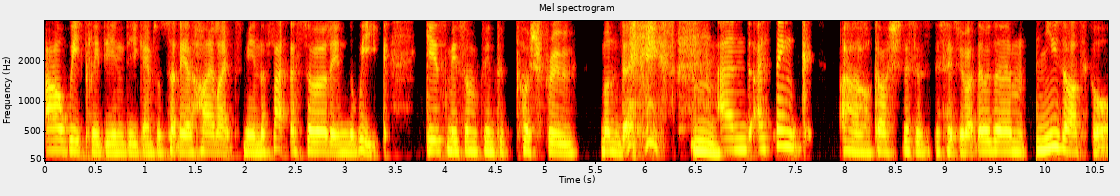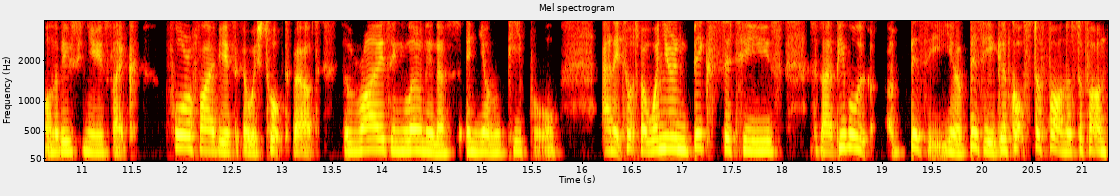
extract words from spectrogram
our weekly D and D games are certainly a highlight to me, and the fact they're so early in the week gives me something to push through Mondays. mm, And I think, oh gosh, this is this hits me back. There was um, a news article on the BBC News like four or five years ago, which talked about the rising loneliness in young people. And it talked about when you're in big cities, so that people are busy, you know, busy, they've got stuff on and stuff on,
